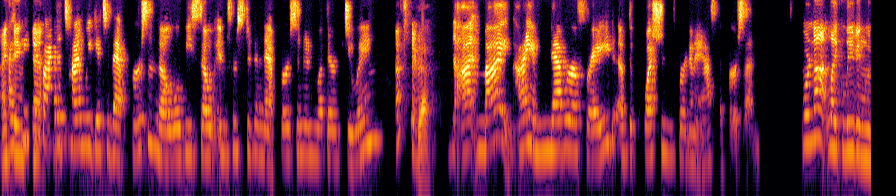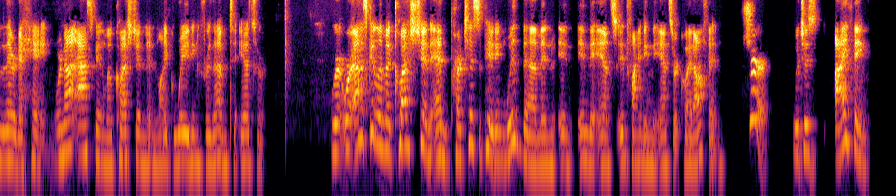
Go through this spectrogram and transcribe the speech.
I think, I think that, by the time we get to that person, though, we'll be so interested in that person and what they're doing. That's fair. Yeah. I, my, I am never afraid of the questions we're going to ask the person. We're not like leaving them there to hang. We're not asking them a question and like waiting for them to answer we're, we're asking them a question and participating with them in, in, in the answer, in finding the answer quite often. Sure. Which is, I think,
